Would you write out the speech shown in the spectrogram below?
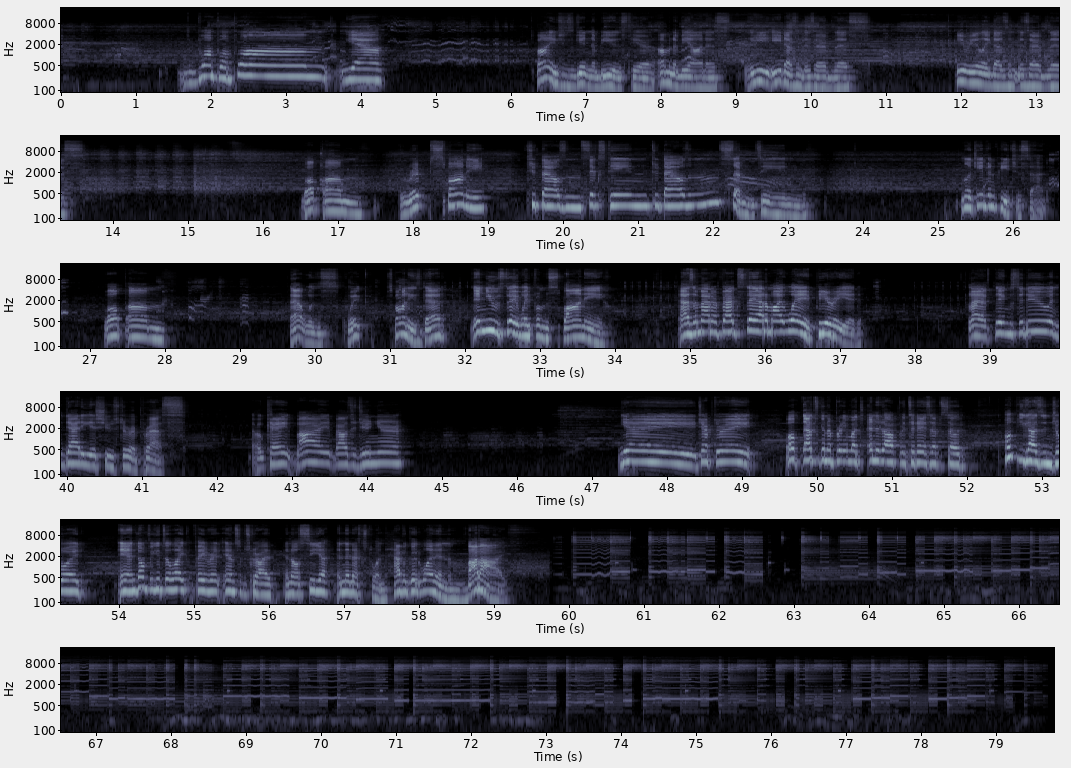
Blum, blum, blum. Yeah. Spawny's just getting abused here. I'm gonna be honest. He, he doesn't deserve this. He really doesn't deserve this. Well, um, RIP Spawny, 2016-2017. Look, even Peach is sad. Well, um, that was quick. Spawny's dead. And you stay away from Spawny. As a matter of fact, stay out of my way, period. I have things to do and daddy issues to repress. Okay, bye, Bowser Jr. Yay! Chapter 8. Well, that's gonna pretty much end it off for today's episode. Hope you guys enjoyed. And don't forget to like, favorite, and subscribe. And I'll see ya in the next one. Have a good one, and bye-bye.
